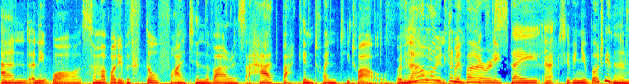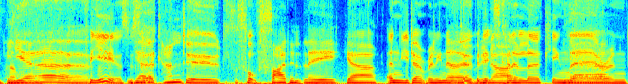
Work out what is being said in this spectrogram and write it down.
and and it was. So my body was still fighting the virus I had back in 2012, and How now we're long can a virus stay active in your body then? Pamela? Yeah, For years, yeah, it? they can do sort of silently. Yeah, and you don't really know, but really it's know. kind of lurking there and,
